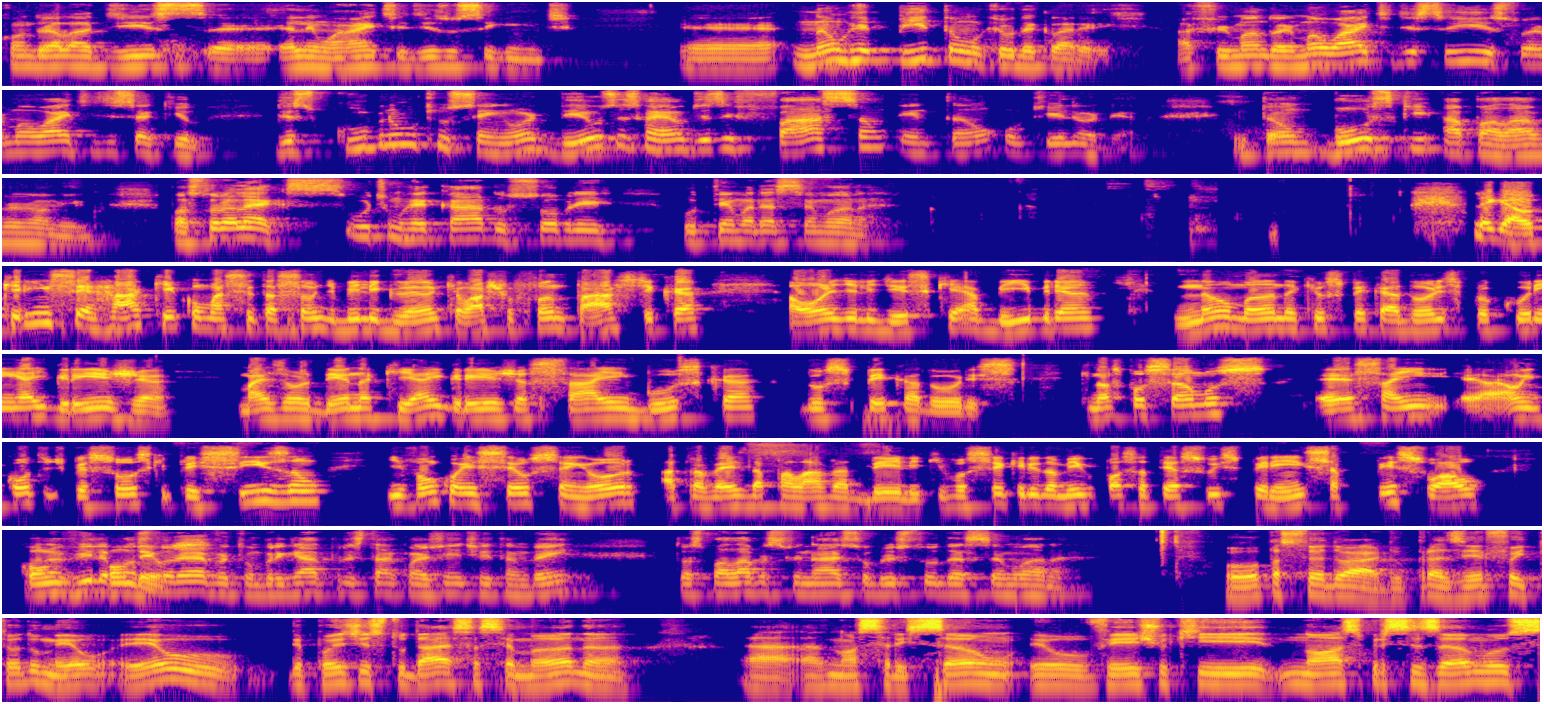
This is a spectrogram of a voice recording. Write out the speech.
quando ela diz, é, Ellen White diz o seguinte: é, não repitam o que eu declarei, afirmando a irmã White disse isso, a irmã White disse aquilo. Descubram o que o Senhor, Deus de Israel, diz e façam então o que ele ordena. Então, busque a palavra, meu amigo. Pastor Alex, último recado sobre o tema dessa semana. Legal, eu queria encerrar aqui com uma citação de Billy Graham que eu acho fantástica aonde ele diz que a Bíblia não manda que os pecadores procurem a igreja, mas ordena que a igreja saia em busca dos pecadores. Que nós possamos é, sair é, ao encontro de pessoas que precisam e vão conhecer o Senhor através da palavra dele. Que você, querido amigo, possa ter a sua experiência pessoal com, Maravilha, com pastor Deus. Everton, obrigado por estar com a gente aí também. Tuas palavras finais sobre o estudo dessa semana. Ô, pastor Eduardo, o prazer foi todo meu. Eu, depois de estudar essa semana a, a, nossa lição, eu vejo que nós precisamos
